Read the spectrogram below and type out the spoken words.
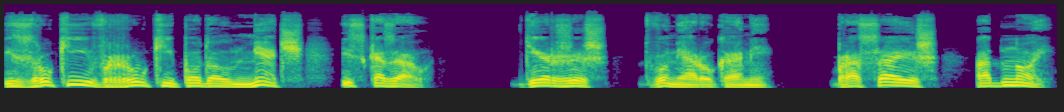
из руки в руки подал мяч и сказал «Держишь двумя руками, бросаешь одной».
